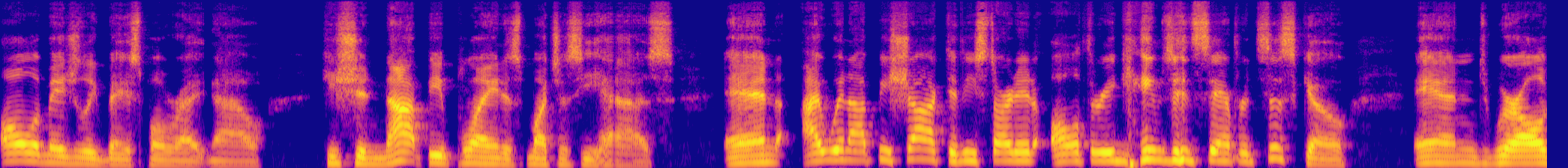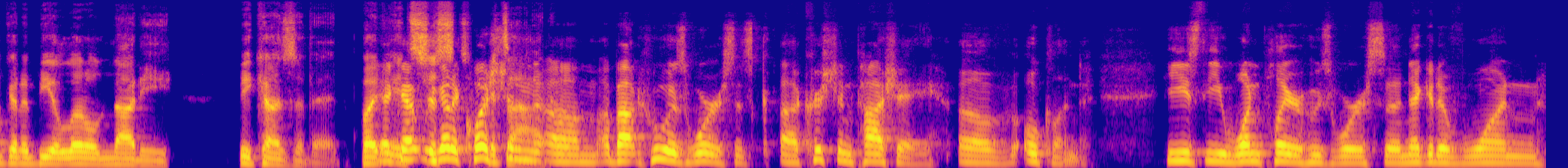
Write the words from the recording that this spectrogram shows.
all of Major League Baseball right now. He should not be playing as much as he has. And I would not be shocked if he started all three games in San Francisco and we're all going to be a little nutty because of it. But yeah, we got a question um, about who is worse. It's uh, Cristian Pache of Oakland. He's the one player who's worse, a negative one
